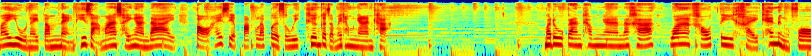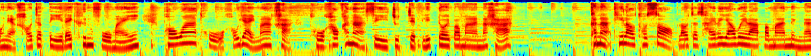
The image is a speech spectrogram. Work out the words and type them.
ไม่อยู่ในตำแหน่งที่สามารถใช้งานได้ ต่อให้เสียบปลั๊กและเปิดสวิตช์เครื่องก็จะไม่ทำงานค่ะ มาดูการทำงานนะคะ ว่าเขาตีไข่แค่หนึ่งฟองเนี่ยเขาจะตีได้ขึ้นฟูไหม เพราะว่าโถเขาใหญ่มากค่ะ โถเขาขนาด 4.7 ลิตรโดยประมาณนะคะ ขณะที่เราทดสอบเราจะใช้ระยะเวลาประมาณ 1 นา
